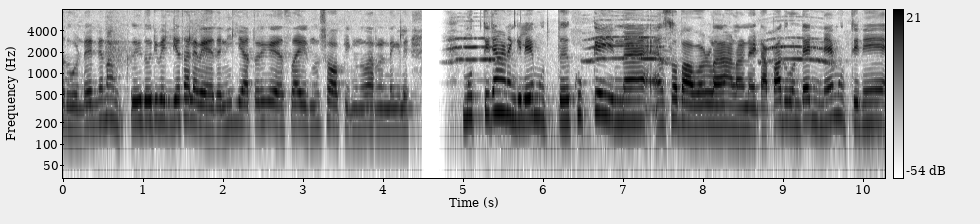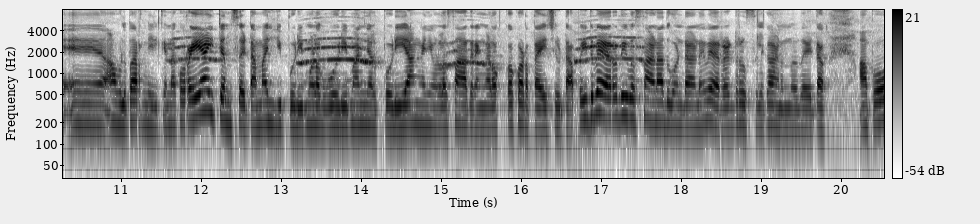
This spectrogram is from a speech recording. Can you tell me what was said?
അതുകൊണ്ട് തന്നെ നമുക്ക് ഇതൊരു വലിയ തലവേദന ഇല്ലാത്തൊരു കേസായിരുന്നു ഷോപ്പിംഗ് എന്ന് പറഞ്ഞിട്ടുണ്ടെങ്കിൽ. മുത്തിനാണെങ്കിൽ മുത്ത് കുക്ക് ചെയ്യുന്ന സ്വഭാവമുള്ള ആളാണ് കേട്ടോ. അപ്പോൾ അതുകൊണ്ട് തന്നെ മുത്തിന് അവൾ പറഞ്ഞിരിക്കുന്ന കുറേ ഐറ്റംസ് കേട്ടോ. മല്ലിപ്പൊടി മുളക് പൊടി മഞ്ഞൾപ്പൊടി അങ്ങനെയുള്ള സാധനങ്ങളൊക്കെ കൊടുത്തയച്ചു കേട്ടോ. അപ്പോൾ ഇത് വേറെ ദിവസമാണ് അതുകൊണ്ടാണ് വേറെ ഡ്രസ്സിൽ കാണുന്നത് കേട്ടോ. അപ്പോൾ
